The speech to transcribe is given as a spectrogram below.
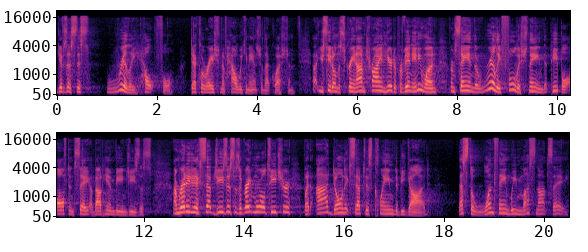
gives us this really helpful declaration of how we can answer that question. Uh, you see it on the screen. I'm trying here to prevent anyone from saying the really foolish thing that people often say about him being Jesus. I'm ready to accept Jesus as a great moral teacher, but I don't accept his claim to be God. That's the one thing we must not say.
